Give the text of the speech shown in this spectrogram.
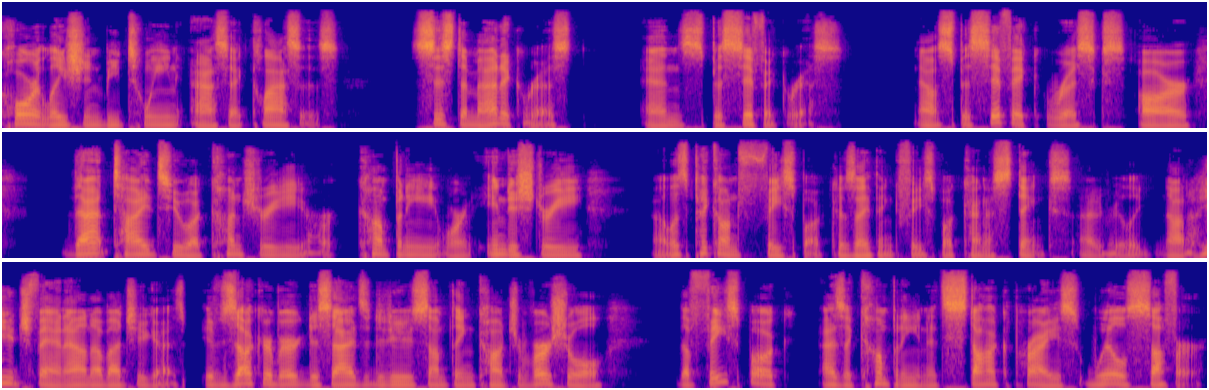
correlation between asset classes systematic risk and specific risks. Now, specific risks are that tied to a country or company or an industry. Uh, let's pick on Facebook because I think Facebook kind of stinks. I'm really not a huge fan. I don't know about you guys. If Zuckerberg decides to do something controversial, the Facebook as a company and its stock price will suffer.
